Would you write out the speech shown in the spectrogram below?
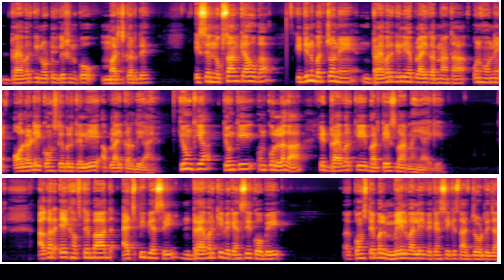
ड्राइवर की नोटिफिकेशन को मर्ज कर दे। इससे नुकसान क्या होगा? कि जिन बच्चों ने ड्राइवर के लिए अप्लाई करना था, उन्होंने ऑलरेडी कांस्टेबल के लिए अप्लाई कर दिया है। क्यों किया? क्योंकि उनको लगा कि ड्राइवर की भर्ती इस बार नहीं आएगी। अगर एक हफ़्ते बाद एच ड्राइवर की वैकेंसी को भी कांस्टेबल मेल वाली वैकेंसी के साथ जोड़ दी जा,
